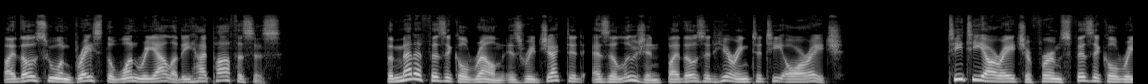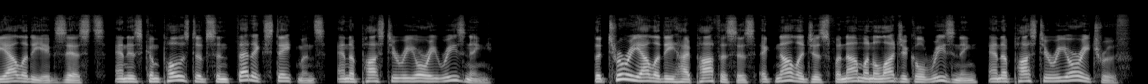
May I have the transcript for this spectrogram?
by those who embrace the one reality hypothesis. The metaphysical realm is rejected as illusion by those adhering to TORH. TTRH affirms physical reality exists and is composed of synthetic statements and a posteriori reasoning. The two reality hypothesis acknowledges phenomenological reasoning and a posteriori truth.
